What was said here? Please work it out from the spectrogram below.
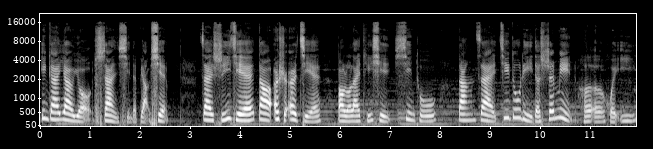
应该要有善行的表现。在十一节到二十二节，保罗来提醒信徒，当在基督里的生命合而为一。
